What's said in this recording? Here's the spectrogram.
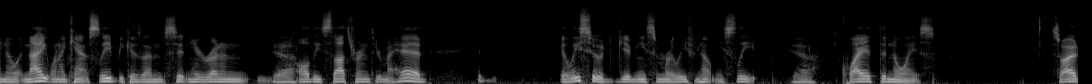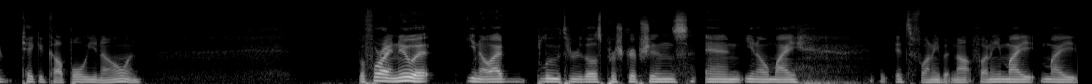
you know, at night when I can't sleep because I'm sitting here running Yeah. all these thoughts running through my head, it, at least it would give me some relief and help me sleep Yeah. quiet the noise. So I'd take a couple, you know, and before I knew it, you know, I blew through those prescriptions and, you know, my it's funny but not funny. My my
